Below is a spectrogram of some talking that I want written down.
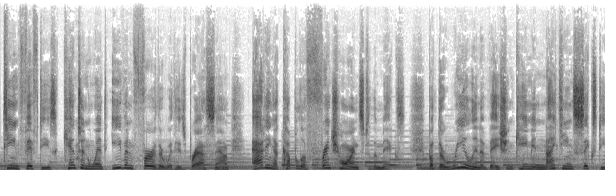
1950s, Kenton went even further with his brass sound, adding a couple of French horns to the mix. But the real innovation came in 1960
